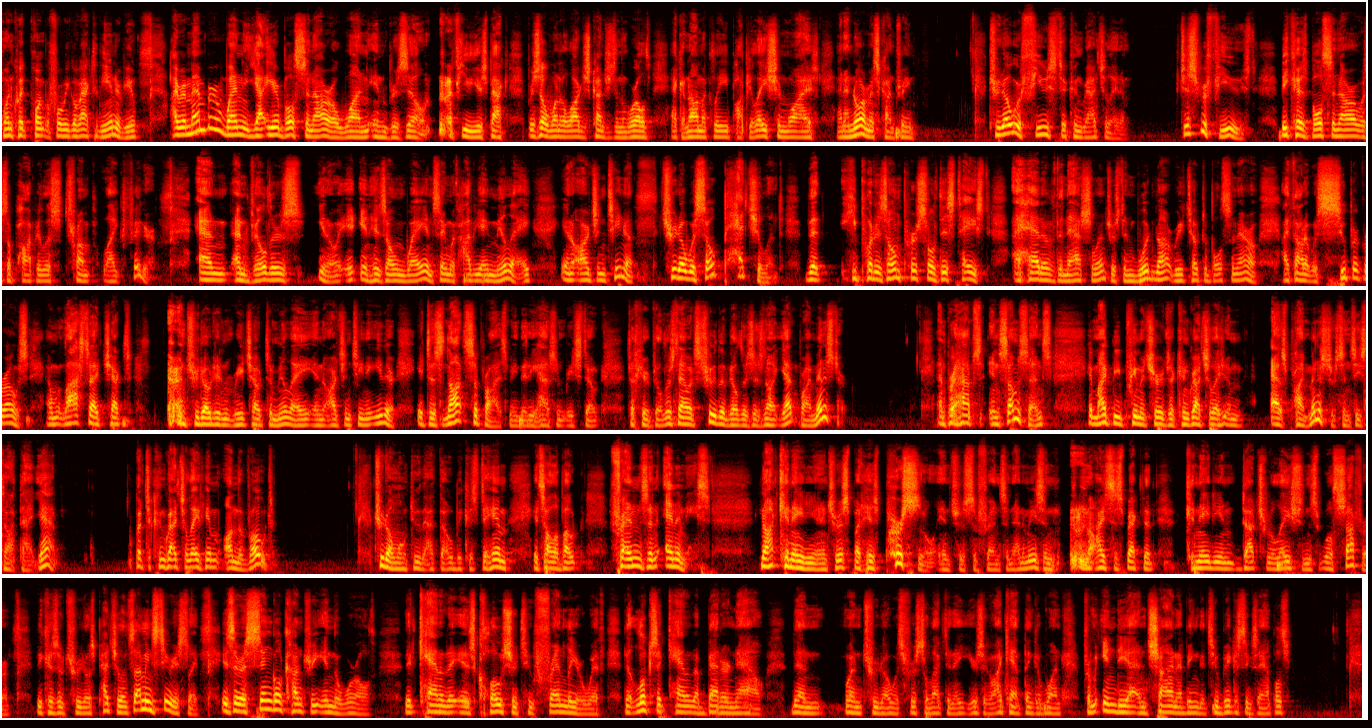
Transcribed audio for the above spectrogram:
One quick point before we go back to the interview. I remember when Jair Bolsonaro won in Brazil a few years back. Brazil, one of the largest countries in the world, economically, population wise, an enormous country. Trudeau refused to congratulate him, just refused because Bolsonaro was a populist Trump like figure. And, and Wilders you know, in, his own way, and same with Javier Milei in Argentina. Trudeau was so petulant that he put his own personal distaste ahead of the national interest and would not reach out to Bolsonaro. I thought it was super gross. And last I checked, Trudeau didn't reach out to Milei in Argentina either. It does not surprise me that he hasn't reached out to Geert Wilders. Now, it's true that Wilders is not yet prime minister. And perhaps in some sense, it might be premature to congratulate him as prime minister since he's not that yet. But to congratulate him on the vote. Trudeau won't do that though, because to him, it's all about friends and enemies not Canadian interests, but his personal interests of friends and enemies. And I suspect that Canadian Dutch relations will suffer because of Trudeau's petulance. I mean, seriously, is there a single country in the world that Canada is closer to, friendlier with, that looks at Canada better now than when Trudeau was first elected eight years ago? I can't think of one, from India and China being the two biggest examples.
